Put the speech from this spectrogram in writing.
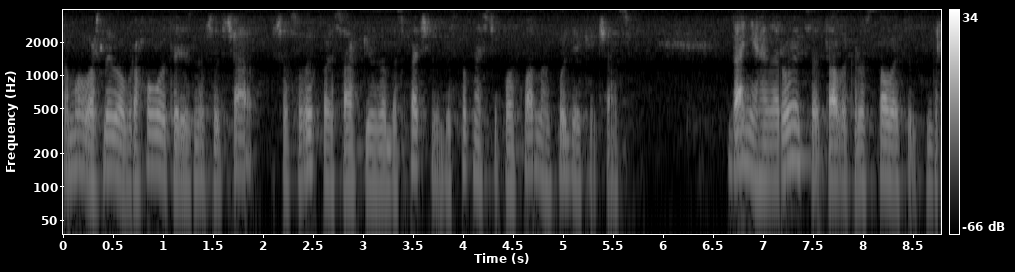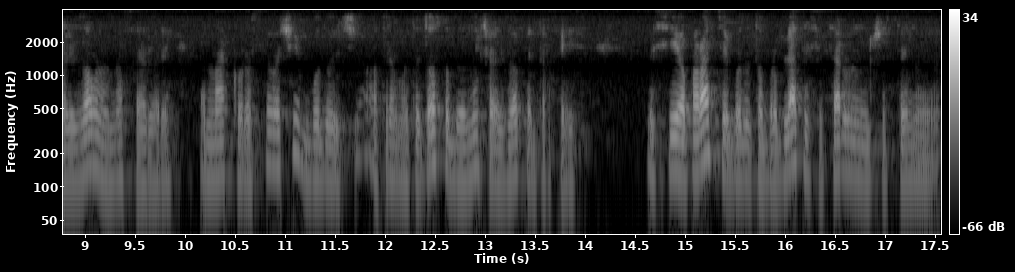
тому важливо враховувати різницю в часових поясах для забезпечення доступності платформи в будь-який час. Дані генеруються та використовуються централізовано на сервері, однак користувачі будуть отримувати доступ до них через веб-інтерфейс. Усі операції будуть оброблятися серверною частиною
